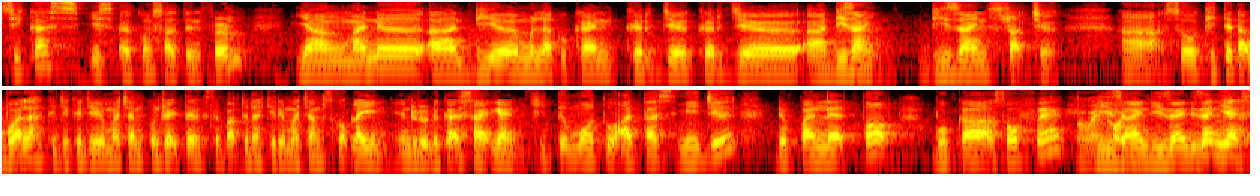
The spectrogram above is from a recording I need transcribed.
SIKAS is a consultant firm yang mana uh, dia melakukan kerja-kerja uh, design, design structure. Uh, so kita tak buatlah kerja-kerja macam kontraktor sebab tu dah kira macam skop lain yang duduk dekat site kan. Kita mau tu atas meja, depan laptop, buka software, Bawah aircon. design, design, design. Yes,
